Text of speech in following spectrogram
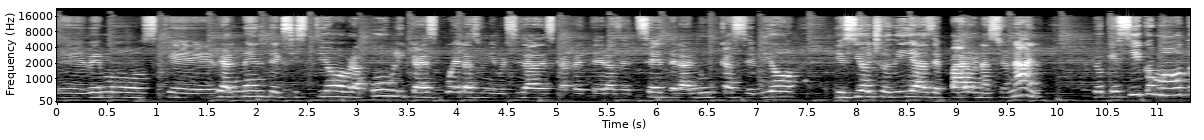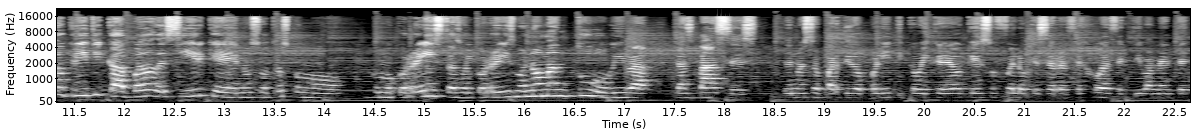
eh, vemos que realmente existió obra pública, escuelas, universidades, carreteras, etcétera. Nunca se vio 18 días de paro nacional. Lo que sí como autocrítica puedo decir que nosotros como, como correístas o el correísmo no mantuvo viva las bases de nuestro partido político y creo que eso fue lo que se reflejó efectivamente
